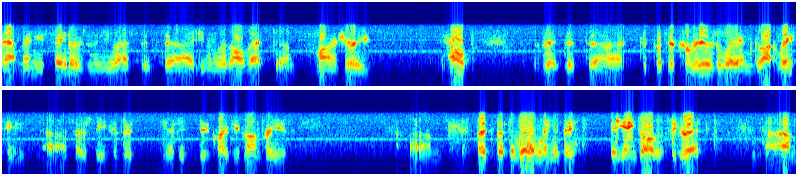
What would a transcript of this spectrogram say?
that many sailors in the U.S. that uh, even with all that um, monetary help that, that uh, could put their careers away and go out racing, uh, so to speak, because they you know, did, did quite a few Grand Prix. Um, but but the real thing is they they yanked all the cigarette um,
